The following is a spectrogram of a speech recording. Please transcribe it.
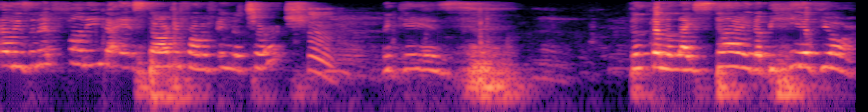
And isn't it funny that it started from within the church? Hmm. The gaze, the, the lifestyle, the behavior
